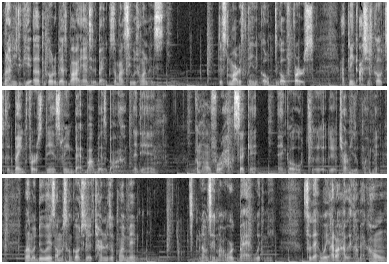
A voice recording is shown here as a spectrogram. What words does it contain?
But I need to get up and go to Best Buy and to the bank. So I'm about to see which one is the smartest thing to go to go first. I think I should go to the bank first, then swing back by Best Buy, and then come home for a hot second and go to the attorney's appointment. What I'm gonna do is I'm just gonna go to the attorney's appointment, but I'm gonna take my work bag with me, so that way I don't have to come back home.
